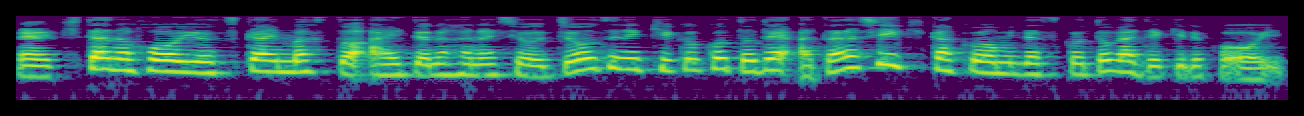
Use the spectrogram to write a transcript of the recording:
えー、北の方位を使いますと相手の話を上手に聞くことで新しい企画を生み出すことができる方位。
